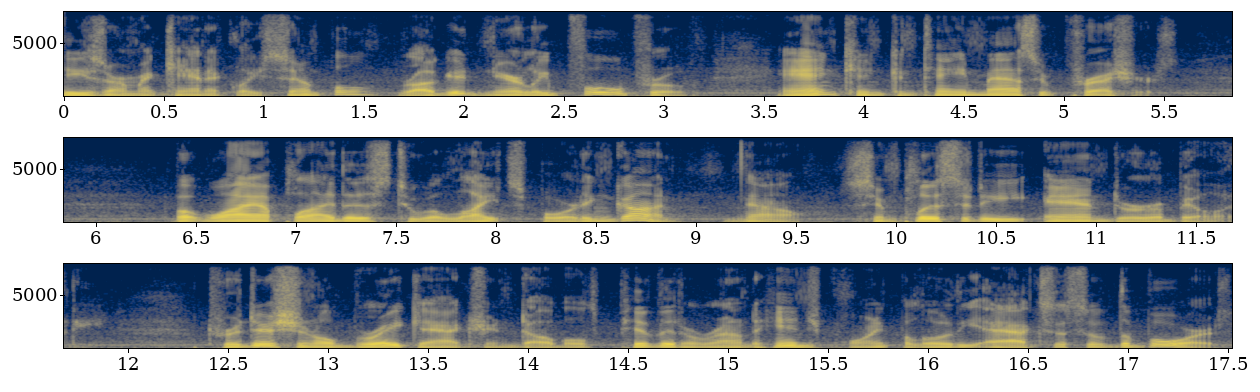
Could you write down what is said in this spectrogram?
These are mechanically simple, rugged, nearly foolproof, and can contain massive pressures. But why apply this to a light sporting gun? Now, simplicity and durability. Traditional break action doubles pivot around a hinge point below the axis of the bores.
